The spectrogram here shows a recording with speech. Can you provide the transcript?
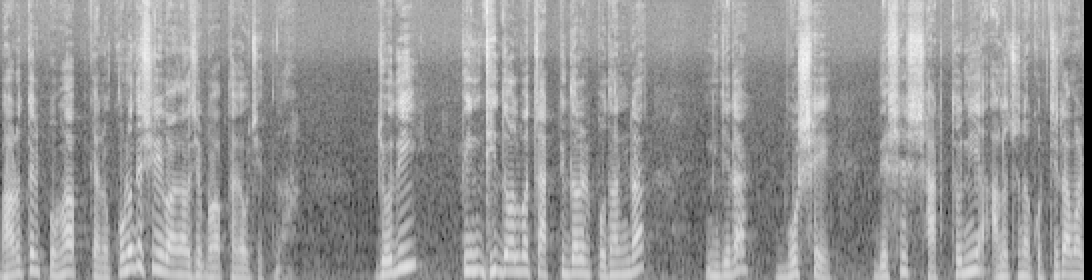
ভারতের প্রভাব কেন? কোনো দেশেরই বাংলাদেশের প্রভাব থাকা উচিত না। যদি তিনটি দল বা চারটি দলের প্রধানরা নিজেরা বসে দেশের স্বার্থ নিয়ে আলোচনা করছে যেটা আমার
